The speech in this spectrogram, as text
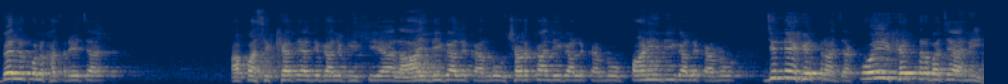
ਬਿਲਕੁਲ ਖਤਰੇ 'ਚ ਹੈ ਆਪਾਂ ਸਿੱਖਿਆ ਤੇ ਅੱਜ ਗੱਲ ਕੀਤੀ ਆ ਇਲਾਜ ਦੀ ਗੱਲ ਕਰ ਲਓ ਸੜਕਾਂ ਦੀ ਗੱਲ ਕਰ ਲਓ ਪਾਣੀ ਦੀ ਗੱਲ ਕਰ ਲਓ ਜਿੰਨੇ ਖੇਤਰਾਂ 'ਚ ਆ, ਕੋਈ ਖੇਤਰ ਬਚਿਆ ਨਹੀਂ।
